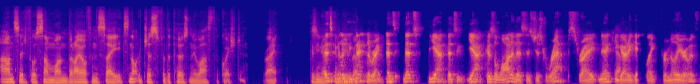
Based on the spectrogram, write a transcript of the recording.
answered for someone but i often say it's not just for the person who asked the question right because you know that's, that's exactly right. That's that's yeah, that's yeah, because a lot of this is just reps, right, Nick? You yeah. got to get like familiar with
